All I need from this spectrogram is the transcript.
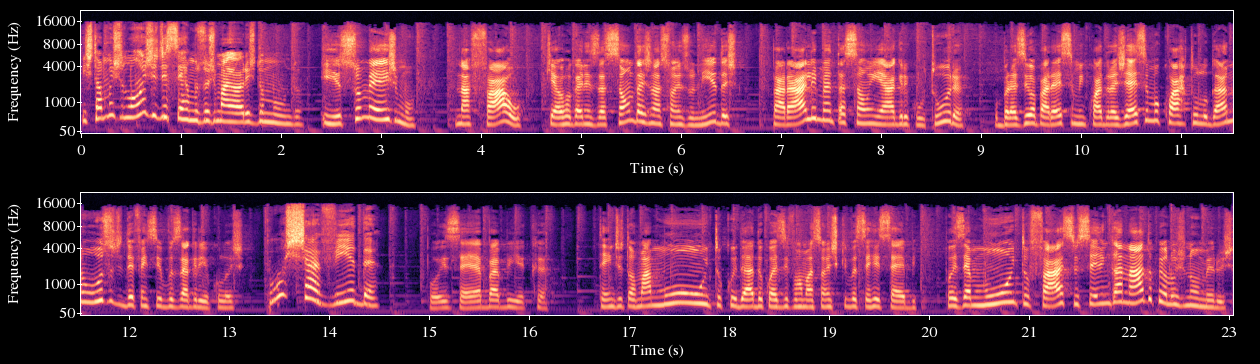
estamos longe de sermos os maiores do mundo. Isso mesmo. Na FAO, que é a Organização das Nações Unidas para a Alimentação e a Agricultura, o Brasil aparece em 44º lugar no uso de defensivos agrícolas. Puxa vida! Pois é, Babica. Tem de tomar muito cuidado com as informações que você recebe, pois é muito fácil ser enganado pelos números.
